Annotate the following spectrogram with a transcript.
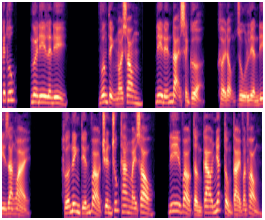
Kết thúc, ngươi đi lên đi. Vương Tịnh nói xong, đi đến đại sảnh cửa, khởi động dù liền đi ra ngoài. Hứa Ninh tiến vào chuyên trúc thang máy sau, đi vào tầng cao nhất tổng tài văn phòng.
